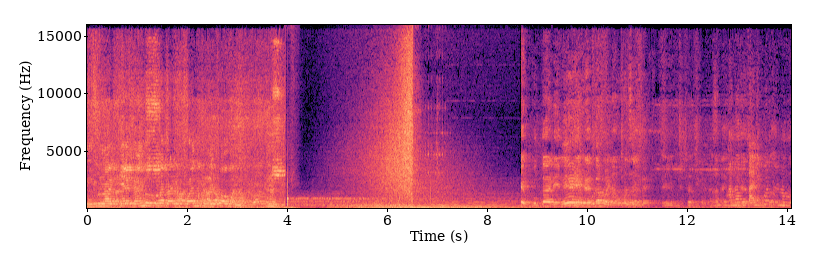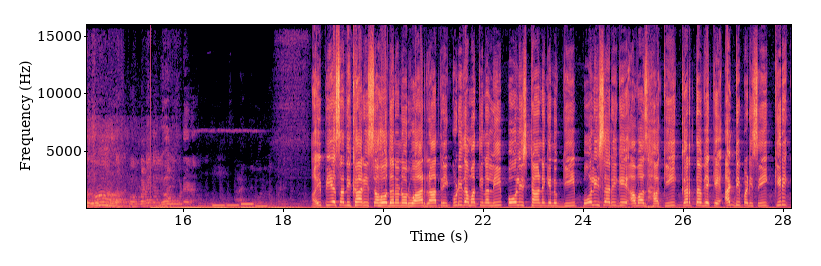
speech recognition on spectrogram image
ಇದನ್ನ ಕೇಳಿ ಬೆಂಗಳೂರು ಕೋಯಂಬತ್ತೂರು ಬಿಟ್ಟು ಹೋಗ್ಬಂದು ಹ್ಞೂ ಏ. ನಾವು ಮಿಸ್ಟರ್ ನಾನು ಐಪಿಎಸ್ ಅಧಿಕಾರಿ ಸಹೋದರನೋರ್ವ ರಾತ್ರಿ ಕುಡಿದ ಮತ್ತಿನಲ್ಲಿ ಪೊಲೀಸ್ ಠಾಣೆಗೆ ನುಗ್ಗಿ ಪೊಲೀಸರಿಗೆ ಆವಾಜ್ ಹಾಕಿ ಕರ್ತವ್ಯಕ್ಕೆ ಅಡ್ಡಿಪಡಿಸಿ ಕಿರಿಕ್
